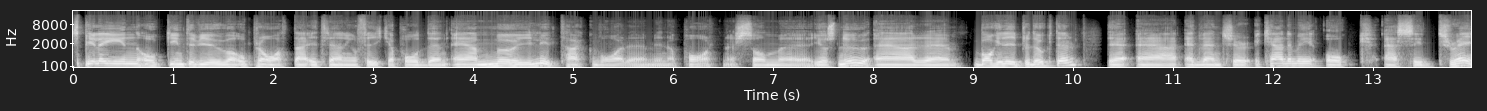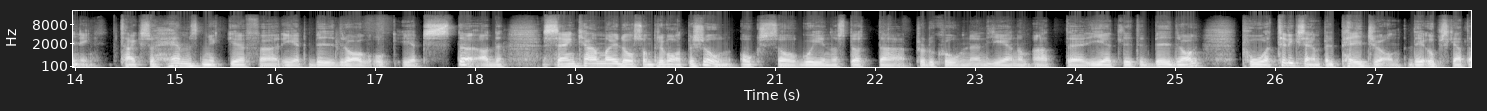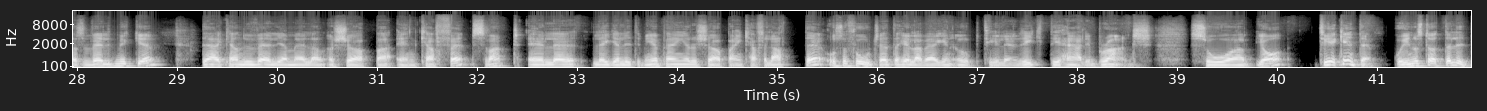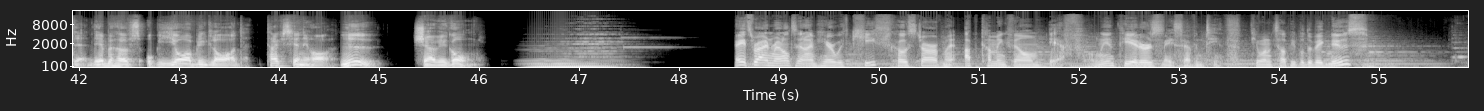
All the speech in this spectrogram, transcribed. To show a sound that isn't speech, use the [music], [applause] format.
spela in och intervjua och prata i Träning och fika-podden är möjligt tack vare mina partners som just nu är Bageriprodukter, det är Adventure Academy och Acid Training. Tack så hemskt mycket för ert bidrag och ert stöd. Sen kan man ju då som privatperson också gå in och stötta produktionen genom att eh, ge ett litet bidrag på till exempel Patreon. Det uppskattas väldigt mycket. Där kan du välja mellan att köpa en kaffe svart eller lägga lite mer pengar och köpa en kaffelatte och så fortsätta hela vägen upp till en riktigt härlig brunch. Så ja, tveka inte. Gå in och stötta lite. Det behövs och jag blir glad. Tack ska ni ha. Nu kör vi igång! Hej, det är Ryan Reynolds och jag är här med Keith, co-star of my upcoming film If, only in theaters May 17th. Do you want to tell people the big news?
